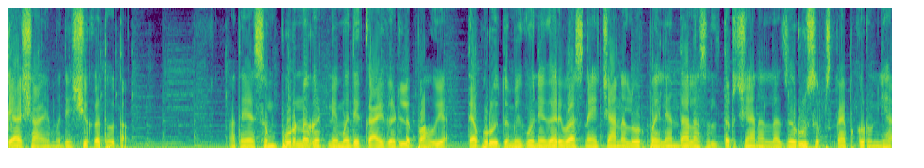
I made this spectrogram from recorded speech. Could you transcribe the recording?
त्या शाळेमध्ये शिकत होता. आता या संपूर्ण घटनेमध्ये काय घडलं पाहूया. त्यापूर्वी तुम्ही गुन्हेगारी वाचना या चॅनलवर पहिल्यांदा आला असेल तर चॅनलला जरूर सबस्क्राईब करून घ्या.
